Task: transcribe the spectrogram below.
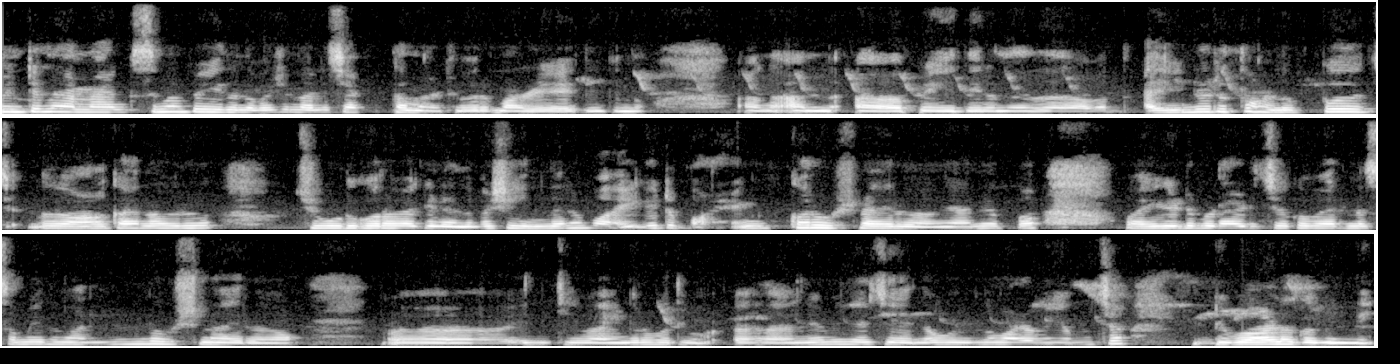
മിനിറ്റ് മാക്സിമം പെയ്തിരുന്നു. പക്ഷെ നല്ല ശക്തമായിട്ടുള്ള ഒരു ആ പെയ്തിരുന്നത്. അതിന്റെ ഒരു തണുപ്പ് കാരണം ഒരു ചൂട് കുറവൊക്കെ ഉണ്ടായിരുന്നു. പക്ഷെ ഇന്നലെ വൈകിട്ട് ഭയങ്കര ഉഷ്ണമായിരുന്നു. ഞാനിപ്പോൾ വൈകിട്ട് ഇവിടെ അടിച്ചൊക്കെ വരുന്ന സമയത്ത് നല്ല ഉഷ്ണമായിരുന്നു. എനിക്ക് ഭയങ്കര ബുദ്ധിമുട്ട് ഞാൻ വിചാരിച്ചു ഉയർന്ന മഴ പെയ്യുമ്പോൾ ഇടിവാളൊക്കെ മിന്നി.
